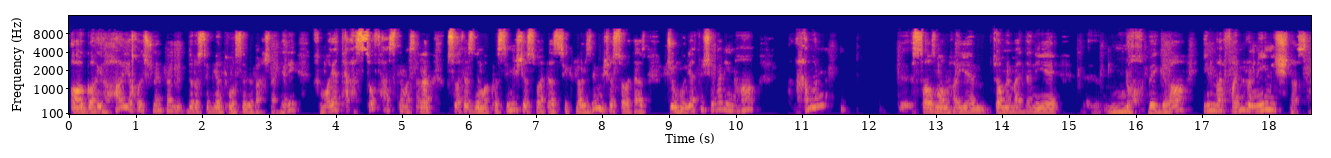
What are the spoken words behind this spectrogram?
آگاهی های خودشون نمی‌تونن درسته بیان توسعه ببخشن. یعنی ما تاسف هست که مثلا صحبت از دموکراسی میشه صحبت از سیکولاریسم میشه صحبت از جمهوریت میشه ولی اینها همون سازمان های جامعه مدنی نخبگرا این مفاهیم رو نمی‌شناسن.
